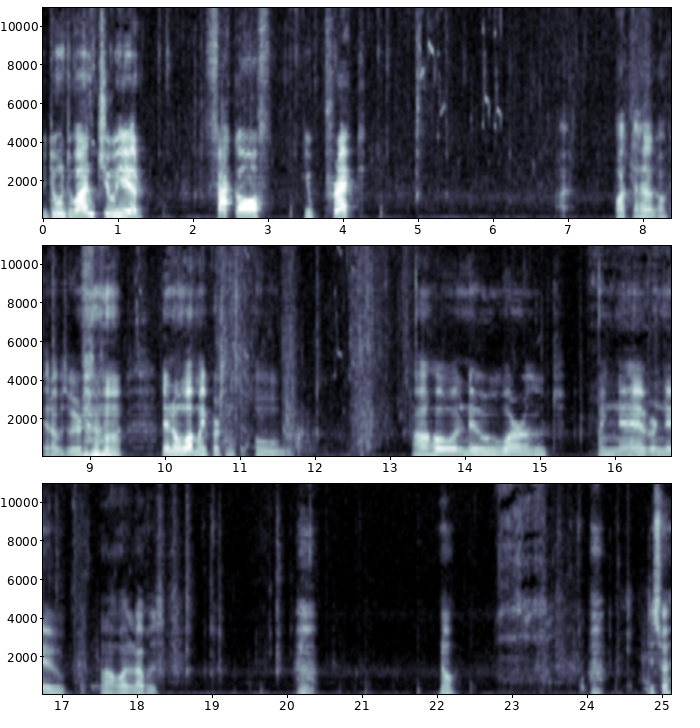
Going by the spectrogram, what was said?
We don't want you here. Fuck off, you prick. I, what the hell? Okay, that was weird. Didn't know what my person was doing. Oh. A whole new world. I never knew. Oh, well, that was... no? this way?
